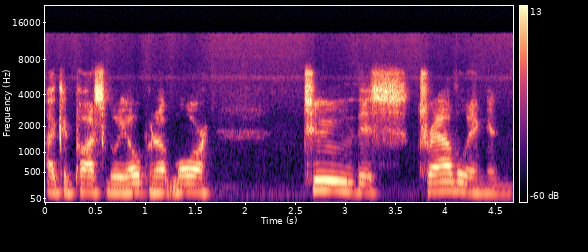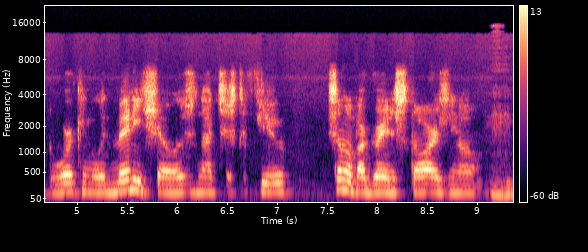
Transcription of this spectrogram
I could possibly open up more to this traveling and working with many shows, not just a few. Some of our greatest stars, you know, mm-hmm.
